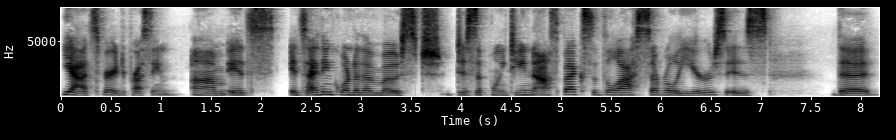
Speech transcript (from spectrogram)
Yeah, it's very depressing. Um, it's it's I think one of the most disappointing aspects of the last several years is the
